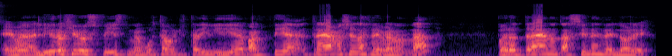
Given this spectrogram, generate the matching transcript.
Eh, bueno, el libro Heroes Feast me gusta porque está dividido de partida. Trae recetas de verdad, pero trae anotaciones de lore.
